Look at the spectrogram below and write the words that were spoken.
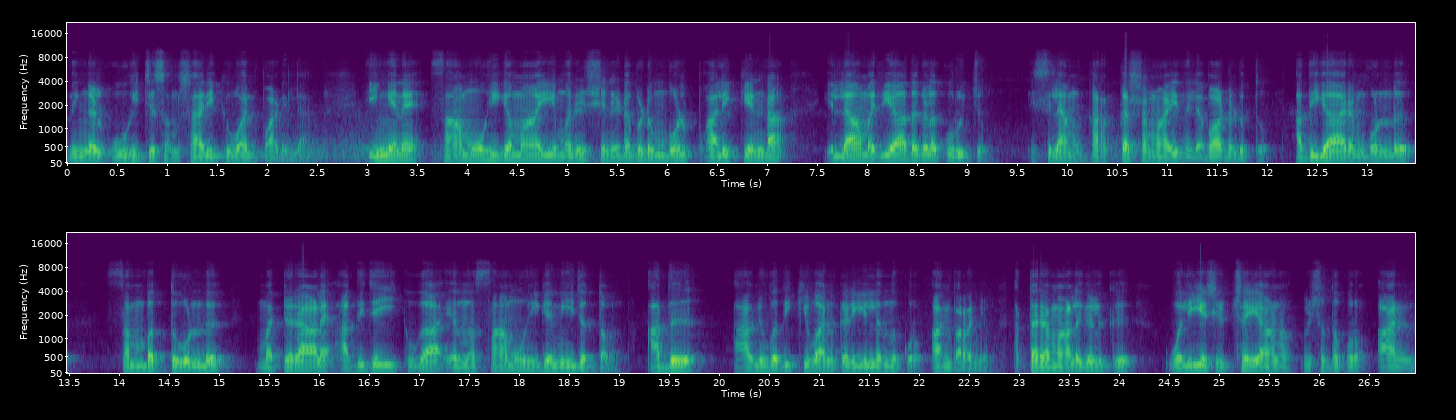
നിങ്ങൾ ഊഹിച്ച് സംസാരിക്കുവാൻ പാടില്ല. ഇങ്ങനെ സാമൂഹികമായി മനുഷ്യൻ ഇടപെടുമ്പോൾ പാലിക്കേണ്ട എല്ലാ മര്യാദകളെക്കുറിച്ചും ഇസ്ലാം കർക്കശമായി നിലപാടെടുത്തു. അധികാരം കൊണ്ട് സമ്പത്ത് കൊണ്ട് മറ്റൊരാളെ അതിജയിക്കുക എന്ന സാമൂഹിക നീചത്വം അത് അനുവദിക്കുവാൻ കഴിയില്ലെന്ന് ഖുർആൻ പറഞ്ഞു. അത്തരം ആളുകൾക്ക് വലിയ ശിക്ഷയാണ് വിശുദ്ധ ഖുർആൻ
